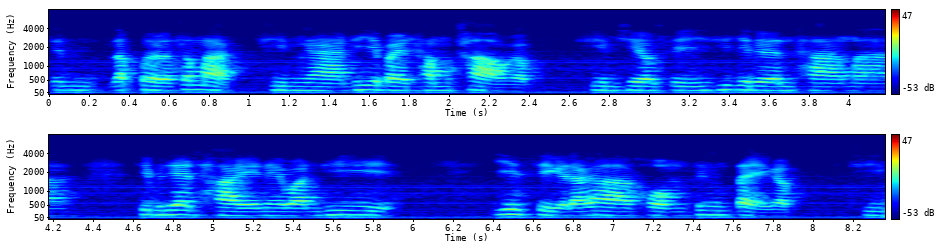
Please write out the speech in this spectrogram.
จะรับเปิดรับสมัครทีมงานที่จะไปทำข่าวกับทีมเชลซีที่จะเดินทางมาที่ประเทศไทยในวันที่ 24กรกฎาคม ซึ่งเตะกับทีม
